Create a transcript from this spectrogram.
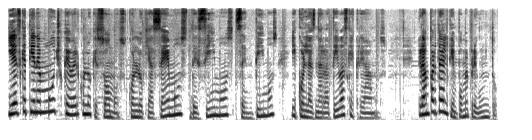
Y es que tiene mucho que ver con lo que somos, con lo que hacemos, decimos, sentimos y con las narrativas que creamos. Gran parte del tiempo me pregunto,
